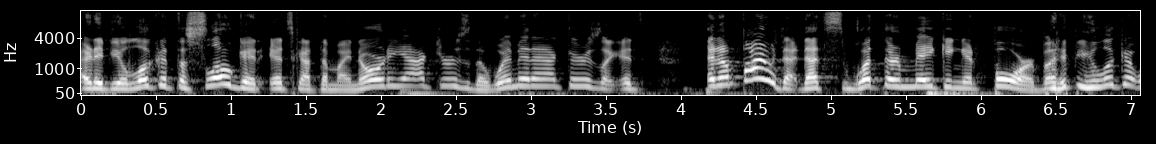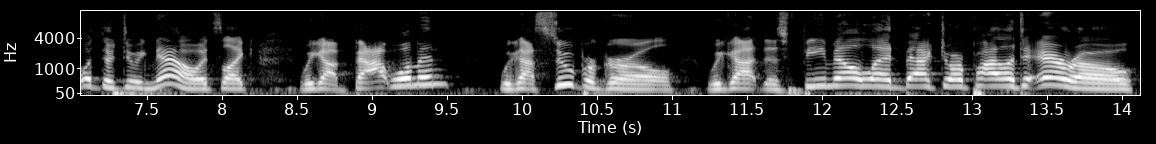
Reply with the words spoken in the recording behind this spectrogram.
and if you look at the slogan, it's got the minority actors, the women actors, like it's. And I'm fine with that. That's what they're making it for. But if you look at what they're doing now, it's like we got Batwoman, we got Supergirl, we got this female-led backdoor pilot to Arrow,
